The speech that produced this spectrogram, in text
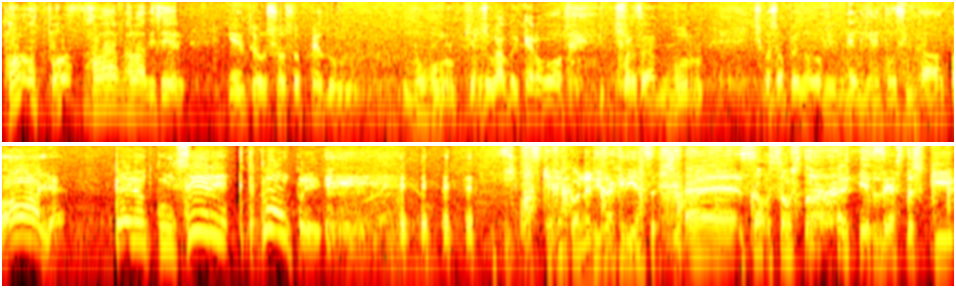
pode, pode, vá lá, vá lá dizer. E então ele chegou-se ao pé do, do burro, que ele julgava que era o homem, disfarçado de burro, chegou-se ao pé do ouvido dele e gritou assim alto, olha, quem não te conhecer, que te compre. E quase que arranca o nariz à criança. Ah, são, são histórias estas que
